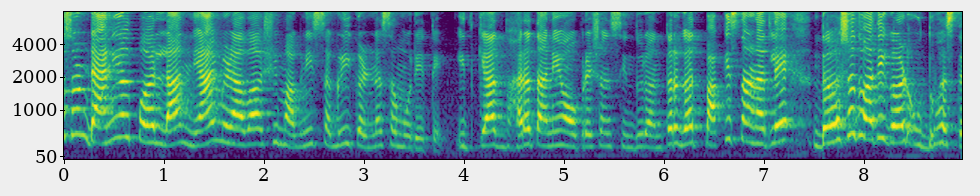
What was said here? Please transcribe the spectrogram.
तेव्हापासून डॅनियल पर्लला न्याय मिळावा अशी मागणी सगळीकडनं समोर येते. इतक्यात भारताने ऑपरेशन सिंदूर अंतर्गत पाकिस्तानातले दहशतवादी गड उद्ध्वस्त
